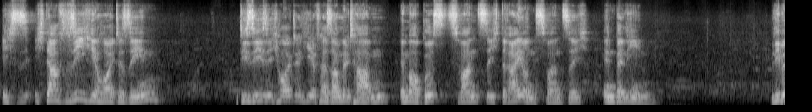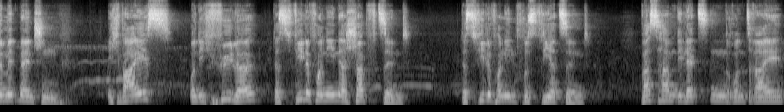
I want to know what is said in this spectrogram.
Ich, ich darf Sie hier heute sehen, die Sie sich heute hier versammelt haben im August 2023 in Berlin. Liebe Mitmenschen, ich weiß und ich fühle, dass viele von Ihnen erschöpft sind, dass viele von Ihnen frustriert sind. Was haben die letzten rund drei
